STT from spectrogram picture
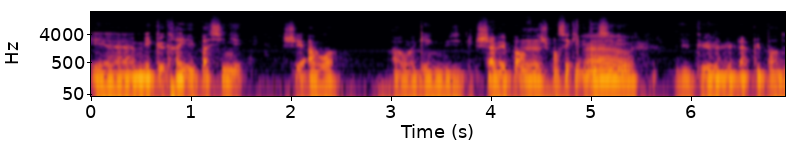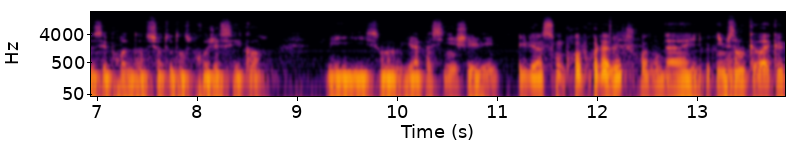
Et, euh, mais que il est pas signé chez Awa. Awa Gang Music. Je savais pas, en Mm. fait. Je pensais qu'il était Ah, signé ouais. vu que le- la plupart de ses prods, dans- surtout dans ce projet, c'est Core. Mais ils sont, il a pas signé chez lui. Il est à son propre label, je crois, non? Euh, il, me semble que ouais, que il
